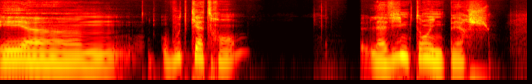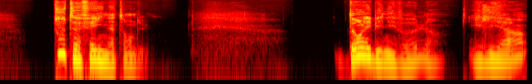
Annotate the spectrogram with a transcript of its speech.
Et euh, au bout de quatre ans, la vie me tend une perche tout à fait inattendue. Dans les bénévoles, il y a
